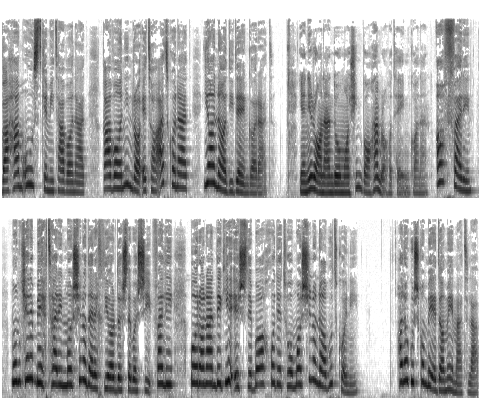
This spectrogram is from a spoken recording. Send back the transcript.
و هم اوست که می‌تواند قوانین را اطاعت کند یا نادیده انگارد. یعنی راننده و ماشین با هم راه طی می‌کنن. آفرین. ممکنه بهترین ماشین رو در اختیار داشته باشی ولی با رانندگی اشتباه خودتو ماشین رو نابود کنی. حالا گوش کن به ادامه مطلب.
